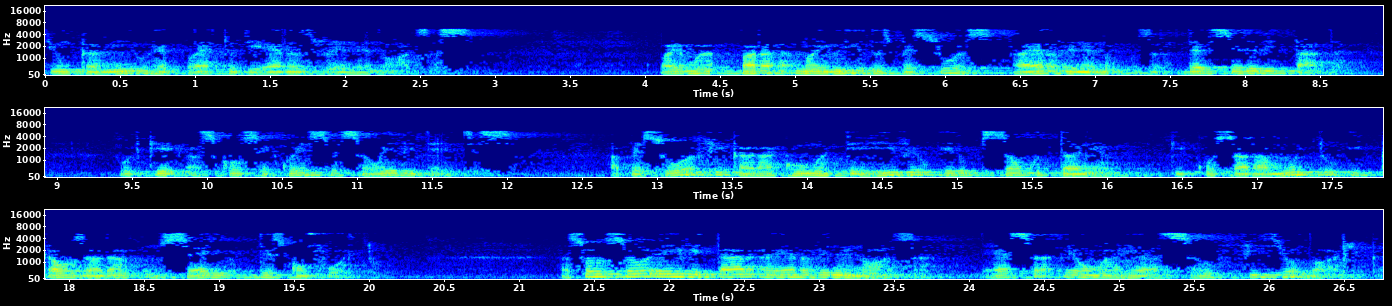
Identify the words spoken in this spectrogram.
de um caminho repleto de eras venenosas. Para, uma, para a maioria das pessoas, a era venenosa deve ser evitada porque as consequências são evidentes. A pessoa ficará com uma terrível erupção cutânea, que coçará muito e causará um sério desconforto. A solução é evitar a era venenosa. Essa é uma reação fisiológica.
